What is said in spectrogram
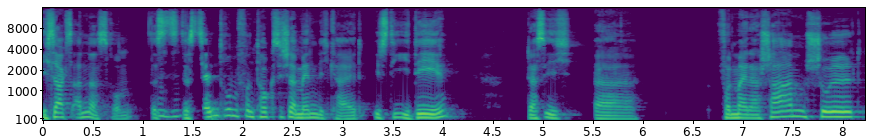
Ich sag's andersrum. Das, das Zentrum von toxischer Männlichkeit ist die Idee, dass ich äh, von meiner Scham, Schuld,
